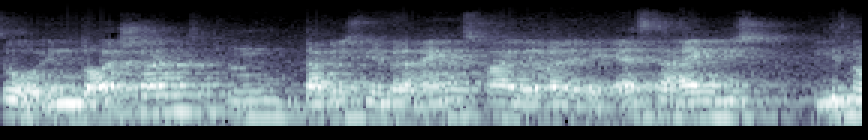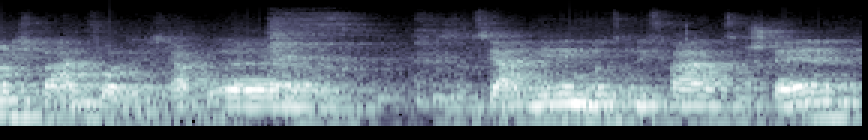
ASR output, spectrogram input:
So, in Deutschland, hm, da bin ich wieder bei der Eingangsfrage, wer war denn der Erste eigentlich? Die ist noch nicht beantwortet. Ich habe äh, die sozialen Medien genutzt, um die Fragen zu stellen.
